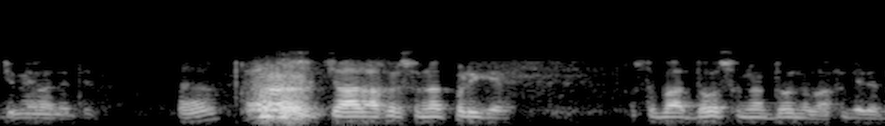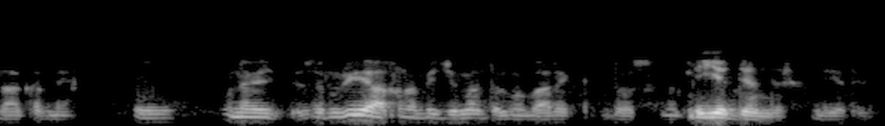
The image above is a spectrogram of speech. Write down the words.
جمعے والے دن۔ ہاں؟ چار آخر سنت پڑی گئے۔ اس بعد دو سنت دو نوافل جڑے ادا کرنے۔ انہیں بھی ضروری ہے آخنا بھی جمعہ المبارک دو سنت۔ نیت دے اندر۔ نیت وچ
